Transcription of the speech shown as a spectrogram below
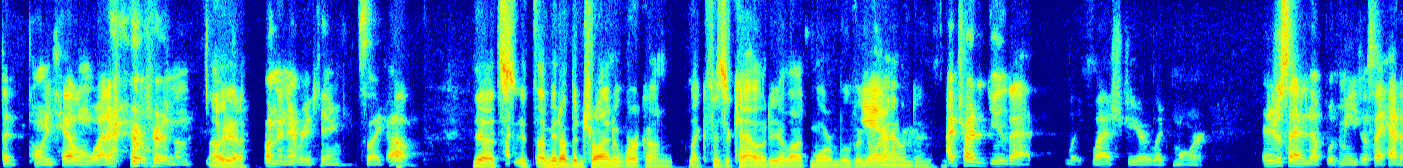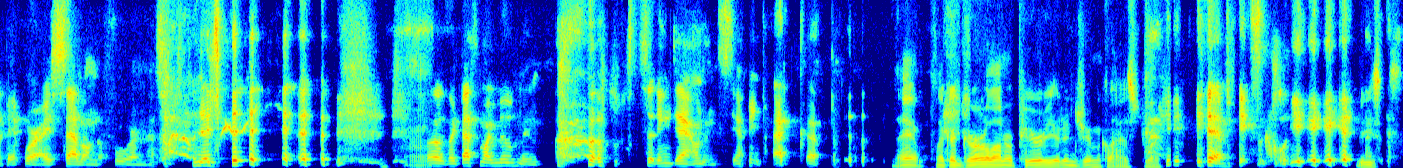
the ponytail and whatever and then Oh yeah. fun and everything. It's like, oh, Yeah, it's it's I mean, I've been trying to work on like physicality a lot more, moving Yeah. around and I tried to do that like last year, like more, and it just ended up with me. Just I had a bit where I sat on the floor, and that's what I did. so I was like, "That's my movement: sitting down and standing back up." damn, like a girl on her period in gym class. Yeah, basically. Jesus.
